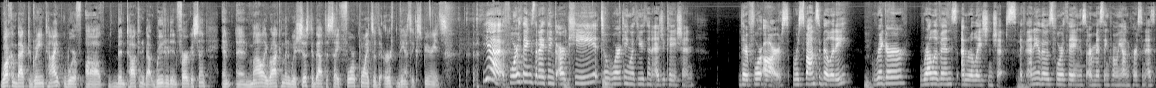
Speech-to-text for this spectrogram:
Welcome back to Green Time. We've uh, been talking about Rooted in Ferguson, and, and Molly Rockamann was just about to say four points of the Earth Dance experience. Yeah, four things that I think are mm. key to mm. working with youth in education. They're four R's responsibility, mm. rigor, relevance, and relationships. If any of those four things are missing from a young person as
